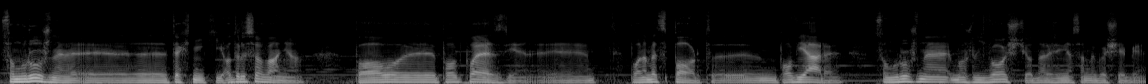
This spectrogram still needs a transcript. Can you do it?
Są różne e, techniki, od rysowania, po, e, po poezję, e, po nawet sport, po wiarę. Są różne możliwości odnalezienia samego siebie.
